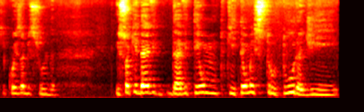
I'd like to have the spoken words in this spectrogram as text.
que coisa absurda. Isso aqui deve, deve ter, um, que ter uma estrutura de,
